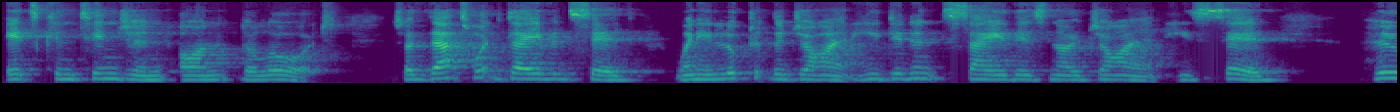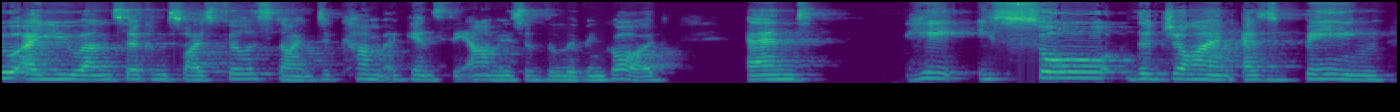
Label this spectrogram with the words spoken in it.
it's contingent on the Lord. So that's what David said when he looked at the giant. He didn't say there's no giant. He said, Who are you, uncircumcised Philistine, to come against the armies of the living God? And he, he saw the giant as being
